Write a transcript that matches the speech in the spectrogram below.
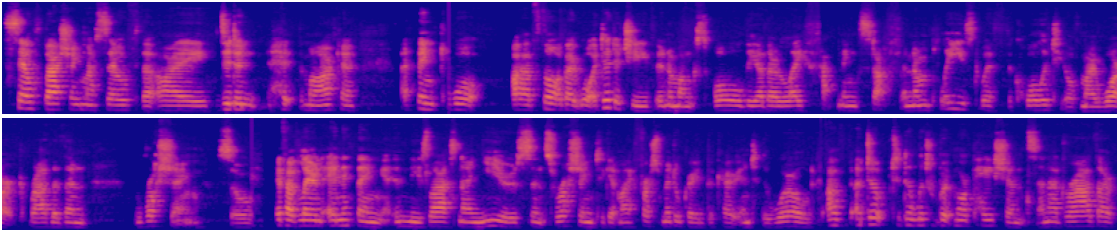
self bashing myself that I didn't hit the mark, I, I think what I've thought about what I did achieve in amongst all the other life happening stuff, and I'm pleased with the quality of my work rather than rushing. So, if I've learned anything in these last nine years since rushing to get my first middle grade book out into the world, I've adopted a little bit more patience and I'd rather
